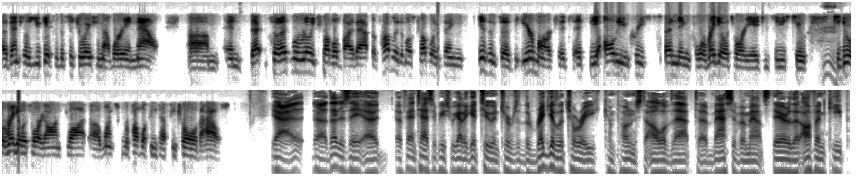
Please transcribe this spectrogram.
eventually you get to the situation that we're in now. Um, and that, so that we're really troubled by that. But probably the most troubling thing isn't the, the earmarks; it's it's the all the increased spending for regulatory agencies to mm. to do a regulatory onslaught uh, once Republicans have control of the House. Yeah, uh, that is a, a, a, fantastic piece we got to get to in terms of the regulatory components to all of that. Uh, massive amounts there that often keep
